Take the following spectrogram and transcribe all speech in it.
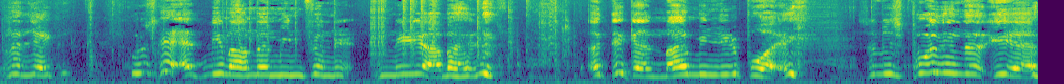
men jeg kan huske, at vi var med min familie arbejde. Og det gav mig og min lillebror ikke. Så vi spurgte ned i uh,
